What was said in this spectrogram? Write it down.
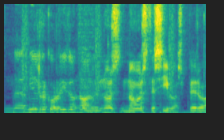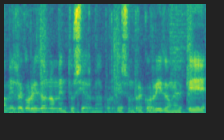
A mí el recorrido, no, no, es, no excesivas, pero a mí el recorrido no me entusiasma, porque es un recorrido en el que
